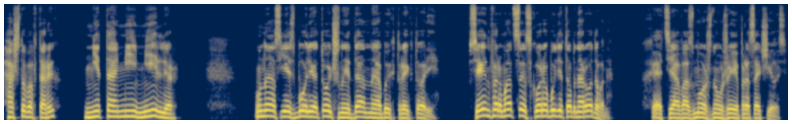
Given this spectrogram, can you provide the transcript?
А что во-вторых? Не томи, Миллер. У нас есть более точные данные об их траектории. Вся информация скоро будет обнародована. Хотя, возможно, уже и просочилась.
